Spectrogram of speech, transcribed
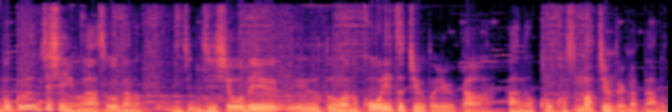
僕自身はすごくあのじ自称で言うとあの効率中というかあのココスパ中というか、あの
